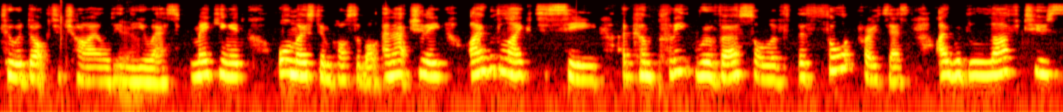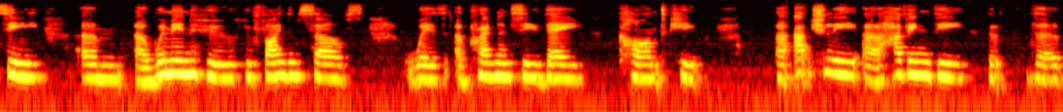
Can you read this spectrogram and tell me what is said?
to adopt a child in yeah. the US, making it almost impossible. And actually, I would like to see a complete reversal of the thought process. I would love to see um, uh, women who, who find themselves with a pregnancy they can't keep. Uh, actually, uh, having the, the, the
